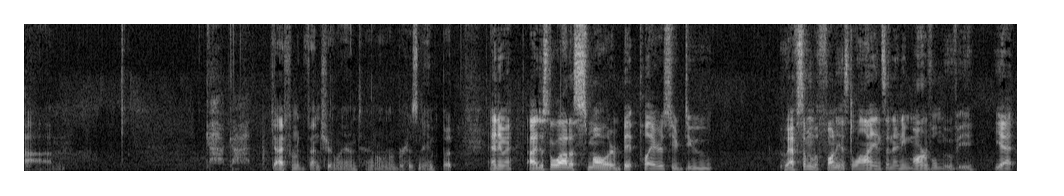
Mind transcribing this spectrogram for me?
um, God, God, guy from Adventureland. I don't remember his name, but anyway, uh, just a lot of smaller bit players who do, who have some of the funniest lines in any Marvel movie yet,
